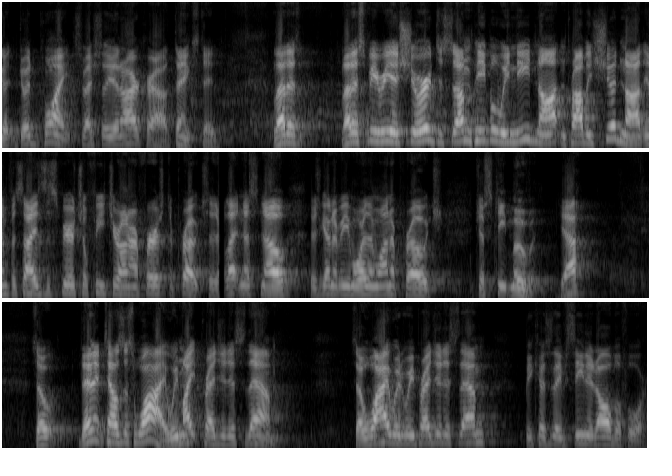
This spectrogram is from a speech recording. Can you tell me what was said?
Good, good point, especially in our crowd. Thanks, Dave. Let us, let us be reassured to some people we need not and probably should not emphasize the spiritual feature on our first approach. So they're letting us know there's going to be more than one approach. Just keep moving. Yeah? So then it tells us why. We might prejudice them. So why would we prejudice them? Because they've seen it all before.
